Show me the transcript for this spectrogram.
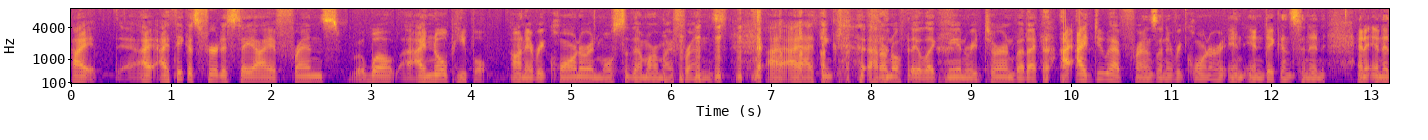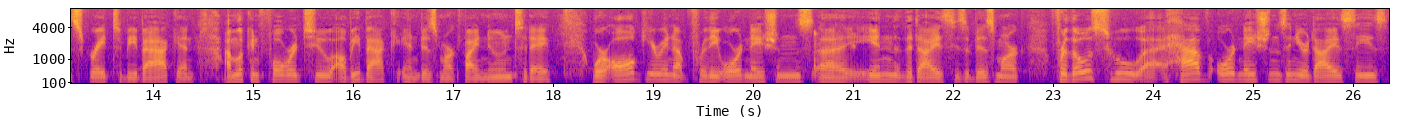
I, I, think it's fair to say I have friends. Well, I know people on every corner, and most of them are my friends. I, I, think I don't know if they like me in return, but I, I, I, do have friends on every corner in, in Dickinson, and, and and it's great to be back. And I'm looking forward to. I'll be back in Bismarck by noon today. We're all gearing up for the ordinations uh, in the diocese of Bismarck. For those who uh, have ordinations in your diocese,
